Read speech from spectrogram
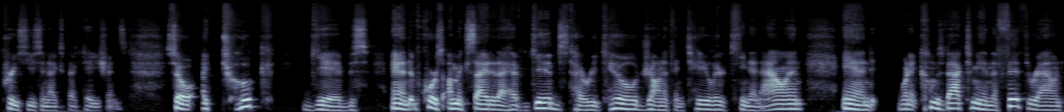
preseason expectations. So I took Gibbs. And of course, I'm excited. I have Gibbs, Tyreek Hill, Jonathan Taylor, Keenan Allen. And when it comes back to me in the fifth round,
